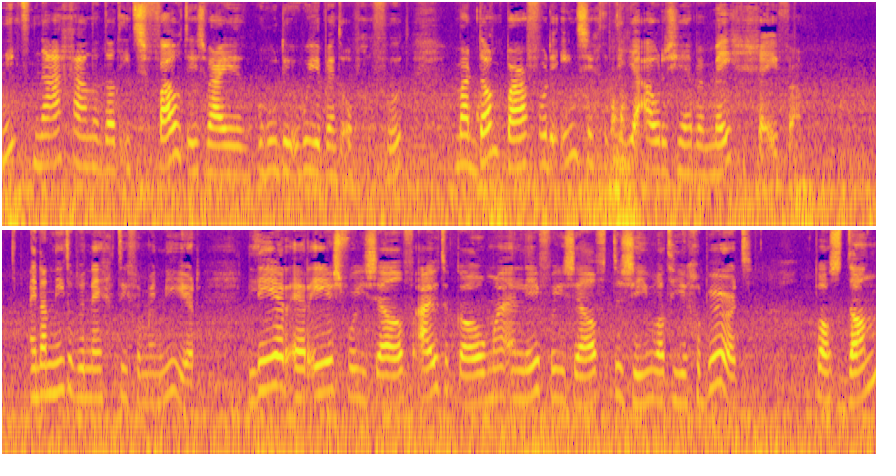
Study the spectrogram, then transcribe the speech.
niet nagaande dat iets fout is waar je, hoe, hoe je bent opgevoed, maar dankbaar voor de inzichten die je ouders je hebben meegegeven. En dan niet op een negatieve manier. Leer er eerst voor jezelf uit te komen en leer voor jezelf te zien wat hier gebeurt. Pas dan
